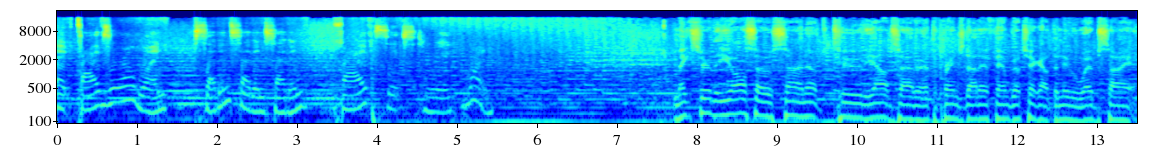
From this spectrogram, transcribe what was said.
at 501-777-5631. Make sure that you also sign up to The Outsider at thefringe.fm. Go check out the new website,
